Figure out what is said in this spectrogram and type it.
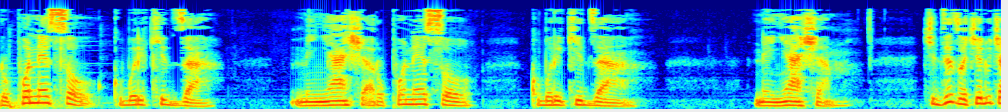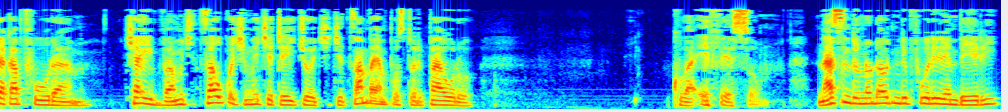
ruponeso kuburikidza nenyasha ruponeso kuburikidza nenyasha. Chidzidzo chedu chakapfuura chaibva muchitsauko chimwe chete ichochi chetsamba yeapostori pauro kuvaefeso. Nhasi ndinoda kuti ndipfuurire mberi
